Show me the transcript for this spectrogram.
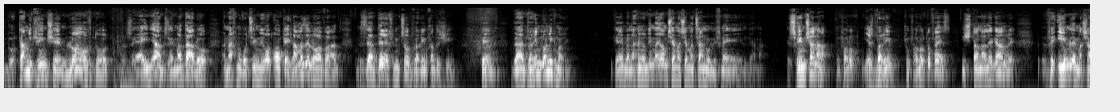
באותם מקרים שהן לא עובדות, זה העניין, זה מדע, לא? אנחנו רוצים לראות, אוקיי, למה זה לא עבד? וזה הדרך למצוא דברים חדשים, כן? והדברים לא נגמרים, כן? ואנחנו יודעים היום שמה שמצאנו לפני, אני יודע מה, עשרים שנה, הוא כבר לא, יש דברים שהוא כבר לא תופס, השתנה לגמרי. ואם למשל,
